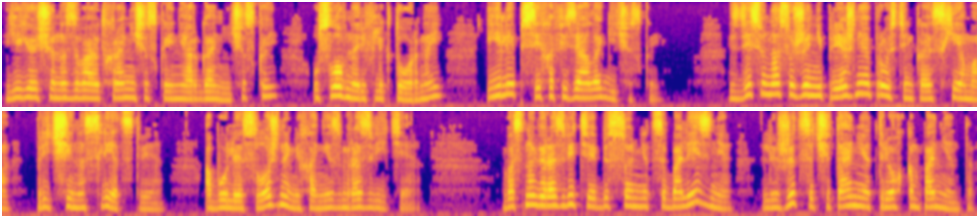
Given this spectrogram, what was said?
Ее еще называют хронической неорганической, условно-рефлекторной или психофизиологической. Здесь у нас уже не прежняя простенькая схема причина-следствия, а более сложный механизм развития. В основе развития бессонницы болезни лежит сочетание трех компонентов.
